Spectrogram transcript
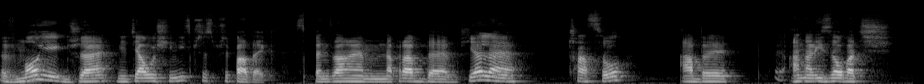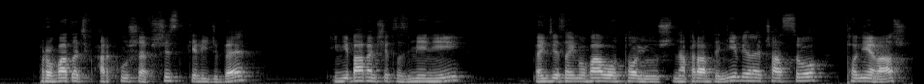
w mojej grze nie działo się nic przez przypadek. Spędzałem naprawdę wiele czasu, aby analizować, wprowadzać w arkusze wszystkie liczby i niebawem się to zmieni. Będzie zajmowało to już naprawdę niewiele czasu, ponieważ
